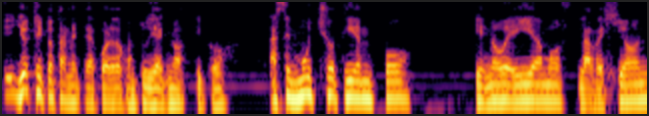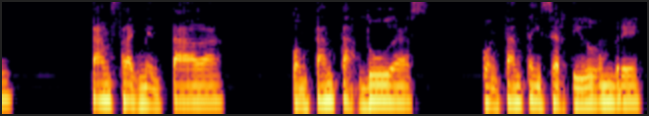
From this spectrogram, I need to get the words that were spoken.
yo estoy totalmente de acuerdo con tu diagnóstico. Hace mucho tiempo que no veíamos la región tan fragmentada, con tantas dudas, con tanta incertidumbre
